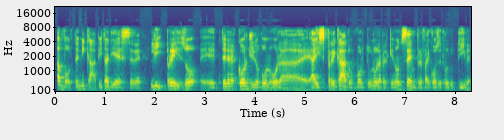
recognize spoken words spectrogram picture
a volte mi capita di essere lì preso e te ne accorgi dopo un'ora, e hai sprecato a volte un'ora perché non sempre fai cose produttive.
